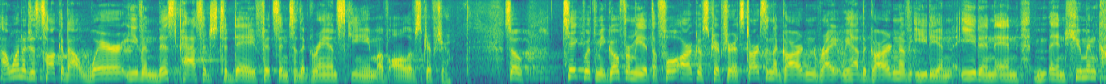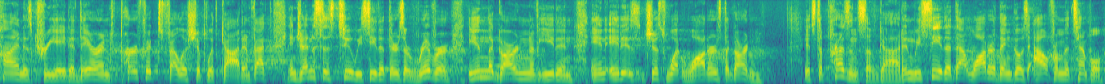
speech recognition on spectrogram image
I want to just talk about where even this passage today fits into the grand scheme of all of Scripture. So take with me, go for me at the full arc of Scripture. It starts in the garden, right? We have the Garden of Eden, Eden, and, and humankind is created. They are in perfect fellowship with God. In fact, in Genesis 2, we see that there's a river in the Garden of Eden, and it is just what waters the garden. It's the presence of God. And we see that that water then goes out from the temple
